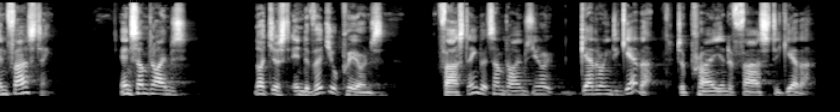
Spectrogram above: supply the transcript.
and fasting. And sometimes not just individual prayer and fasting, but sometimes, you know, gathering together to pray and to fast together.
